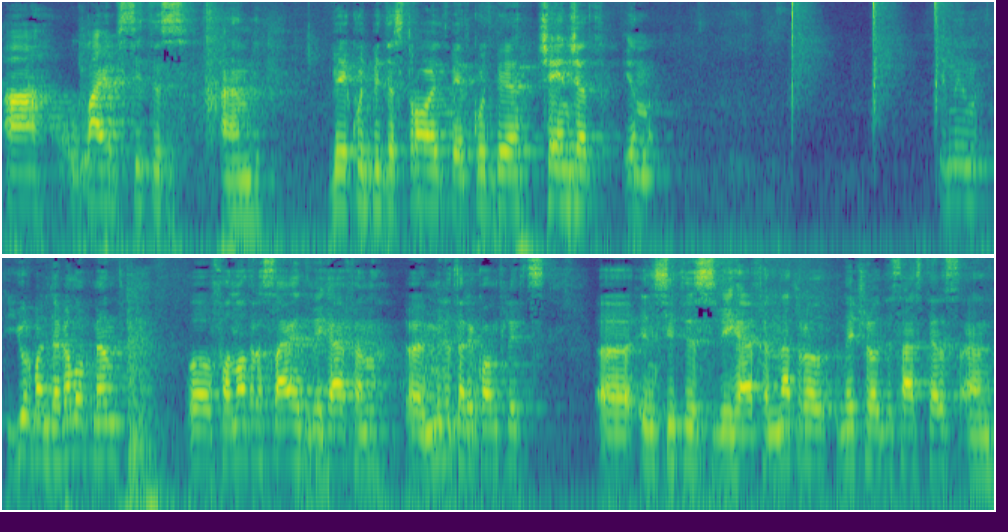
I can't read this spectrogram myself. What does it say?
are live cities and they could be destroyed, they could be changed in, in, in urban development. Uh, for another side, we have um, uh, military conflicts uh, in cities, we have natural, natural disasters and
